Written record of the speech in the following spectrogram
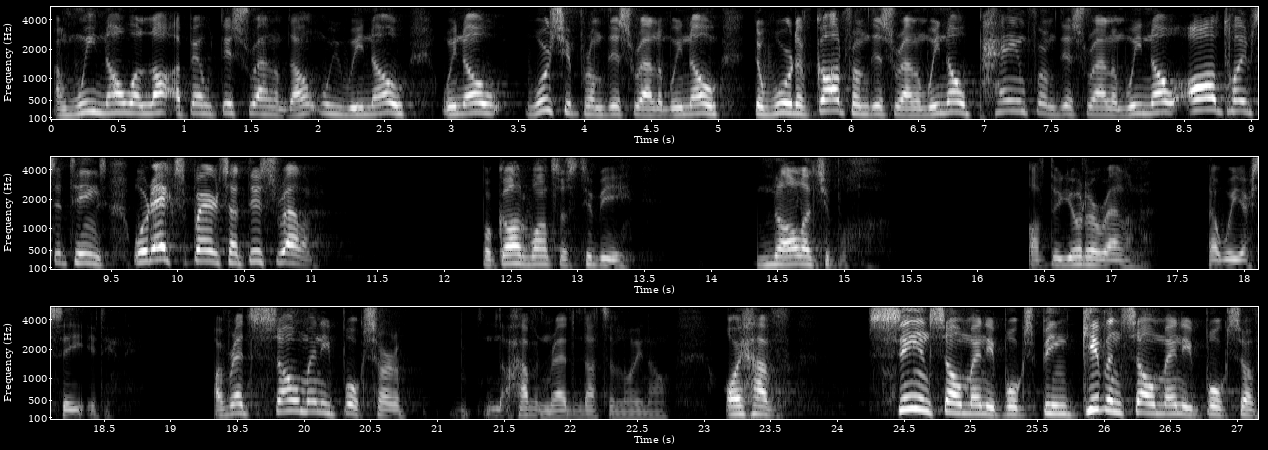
And we know a lot about this realm, don't we? We know, we know worship from this realm. We know the word of God from this realm. We know pain from this realm. We know all types of things. We're experts at this realm. But God wants us to be knowledgeable of the other realm that we are seated in. I've read so many books, or I haven't read them, that's a lie now. I have seen so many books, been given so many books of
